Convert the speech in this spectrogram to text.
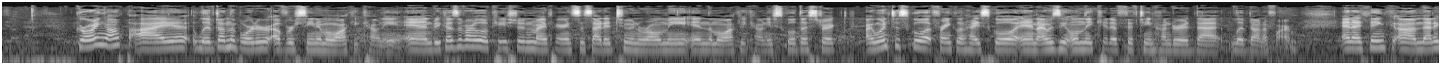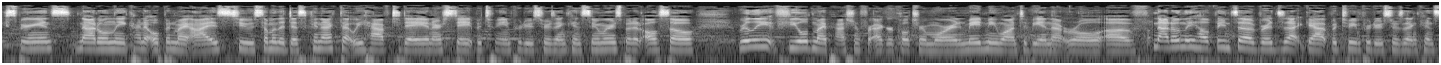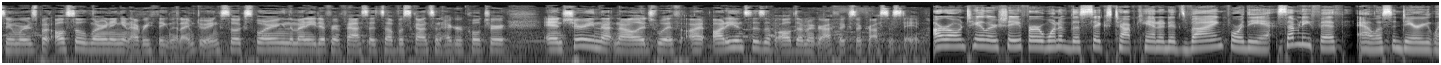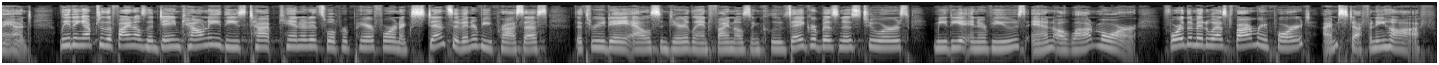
Growing up, I lived on the border of Racine and Milwaukee County, and because of our location, my parents decided to enroll me in the Milwaukee County School District. I went to school at Franklin High School, and I was the only kid of 1,500 that lived on a farm. And I think um, that experience not only kind of opened my eyes to some of the disconnect that we have today in our state between producers and consumers, but it also really fueled my passion for agriculture more and made me want to be in that role of not only helping to bridge that gap between producers and consumers, but also learning in everything that I'm doing. So, exploring the many different facets of Wisconsin agriculture and sharing that knowledge with audiences of all demographics across the state. Our own Taylor Schaefer, one of the six top candidates vying for the 75th Alice in Dairyland. Leading up to the finals in Dane County, these top candidates will prepare for an extensive interview process. The three day in Dairyland finals includes agribusiness tours, media interviews, and a lot more. For the Midwest Farm Report, I'm Stephanie Hoff.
